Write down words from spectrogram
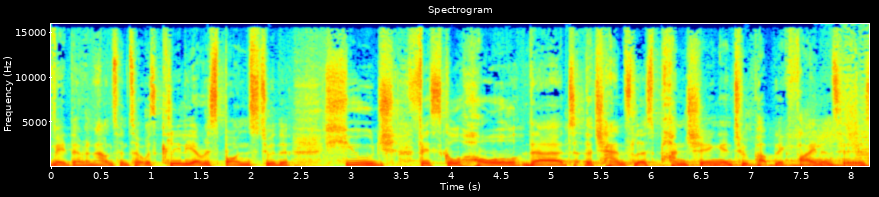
made their announcement. So it was clearly a response to the huge fiscal hole that the Chancellor is punching into public finances.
